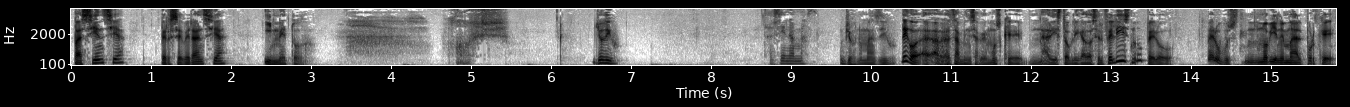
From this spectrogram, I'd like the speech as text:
Paciencia, perseverancia y método. Yo digo, Así nada más. yo nomás digo. Digo, ahora también sabemos que nadie está obligado a ser feliz, ¿no? Pero, pero pues no viene mal porque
